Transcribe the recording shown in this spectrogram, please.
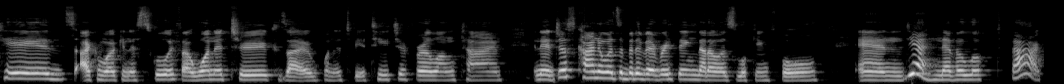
kids. I can work in a school if I wanted to, because I wanted to be a teacher for a long time. And it just kind of was a bit of everything that I was looking for. And yeah, never looked back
